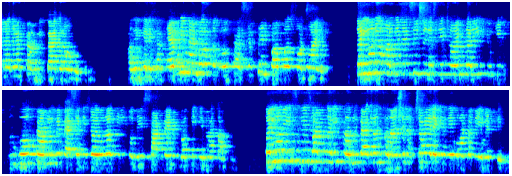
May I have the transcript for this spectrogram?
अलग-अलग फैमिली बैकग्राउंड होते हैं। अगर क्या लिखा? Every member of the group has different purpose for joining कईयों ने ऑर्गेनाइजेशन इसलिए ज्वाइन करी क्योंकि उनको फैमिली में पैसे की ज़रूरत थी तो they started working in our company कईयों ने इसलिए ज्वाइन करी फैमिली बैकग्राउंड फाइनेंशियल अच्छा है, लेकिन they want a name and fame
